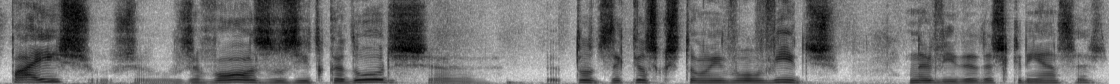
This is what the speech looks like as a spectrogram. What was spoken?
pais, os, os, avós, os educadores, uh, todos aqueles que estão envolvidos na vida das crianças,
